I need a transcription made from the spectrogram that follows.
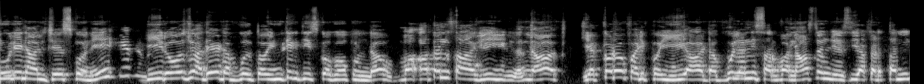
కూలీనాలు చేసుకొని ఈ రోజు అదే డబ్బులతో ఇంటికి తీసుకోపోకుండా అతను సాగి ఎక్కడో పడిపోయి ఆ డబ్బులన్నీ సర్వనాశనం చేసి అక్కడ తల్లి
